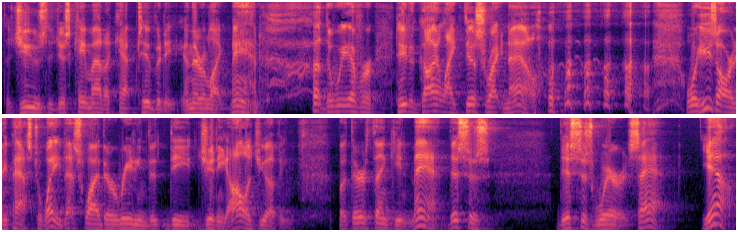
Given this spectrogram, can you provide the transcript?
the Jews that just came out of captivity, and they're like, man, do we ever need a guy like this right now? well, he's already passed away. That's why they're reading the, the genealogy of him. But they're thinking, man, this is this is where it's at. Yeah,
